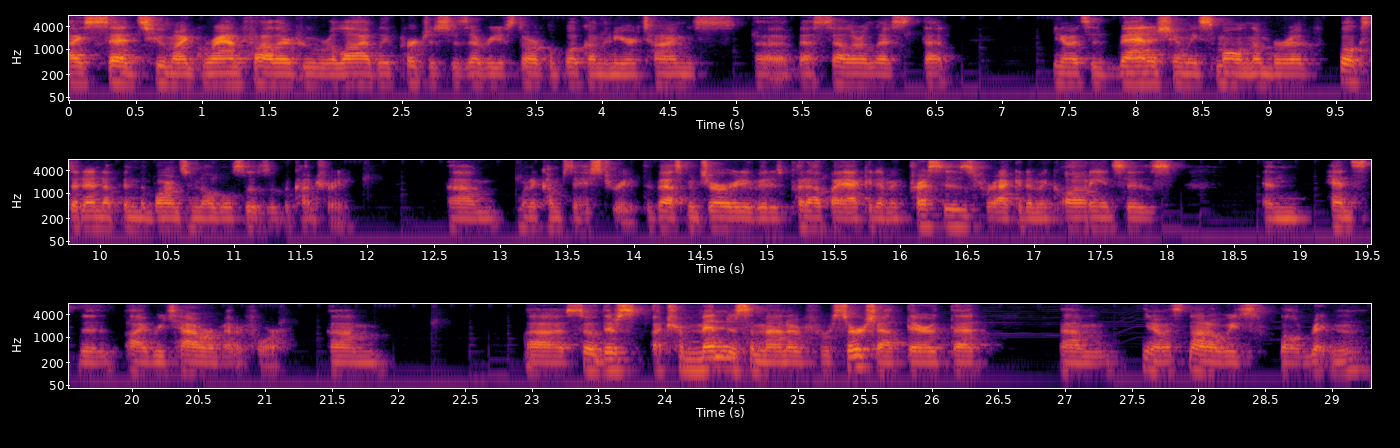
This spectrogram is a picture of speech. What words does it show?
I said to my grandfather, who reliably purchases every historical book on the New York Times uh, bestseller list, that you know, it's a vanishingly small number of books that end up in the Barnes and Nobles of the country um, when it comes to history. The vast majority of it is put out by academic presses for academic audiences, and hence the ivory tower metaphor. Um, uh, so there's a tremendous amount of research out there that um, you know it's not always well written.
